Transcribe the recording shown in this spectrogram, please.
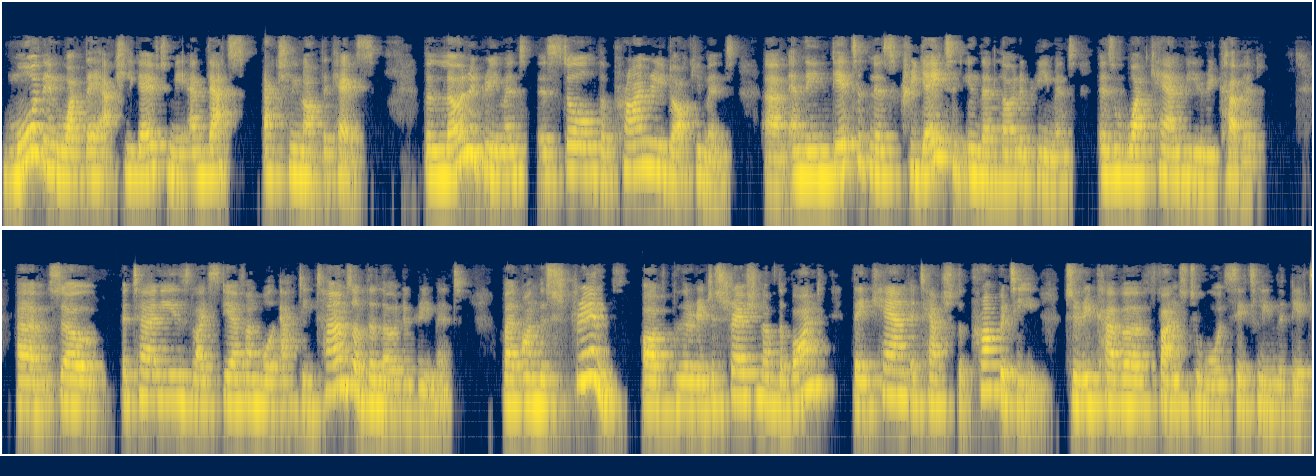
more than what they actually gave to me. And that's actually not the case. The loan agreement is still the primary document, um, and the indebtedness created in that loan agreement is what can be recovered. Um, so attorneys like Stefan will act in terms of the loan agreement, but on the strength of the registration of the bond, they can attach the property to recover funds towards settling the debt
